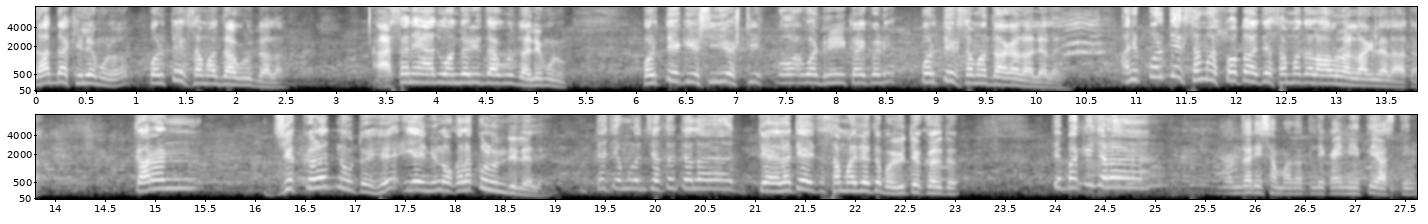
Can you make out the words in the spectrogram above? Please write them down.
जात दाखिल्यामुळं प्रत्येक समाज जागृत झाला. असं नाही आज वंजारीत जागृत झाले म्हणून. प्रत्येक एस सी एस टी वडरी काहीकडे प्रत्येक समाज जागा झालेला आहे. आणि प्रत्येक समाज स्वतःच्या समाजाला आवरायला लागलेला आता. कारण जे कळत नव्हतं हे यांनी लोकांना कळून दिलेलं आहे. त्याच्यामुळं ज्याचं त्याला त्याला त्याचं समाजाचं भविष्य कळतं. ते बाकीच्याला वंजारी समाजातले काही नेते असतील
